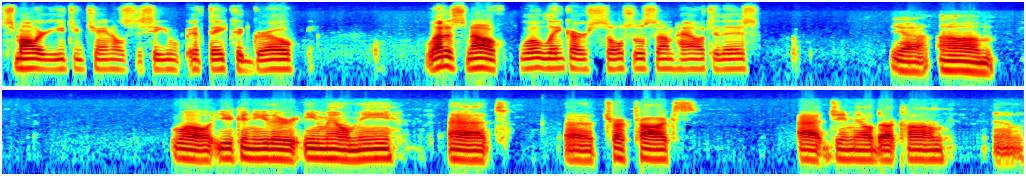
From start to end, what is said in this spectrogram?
smaller YouTube channels to see if they could grow, let us know. We'll link our social somehow to this. yeah um well you can either email me at uh, truck talks at gmail.com and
